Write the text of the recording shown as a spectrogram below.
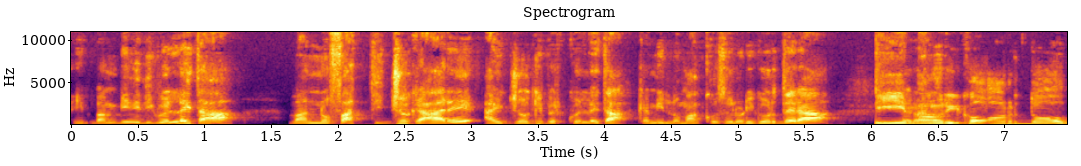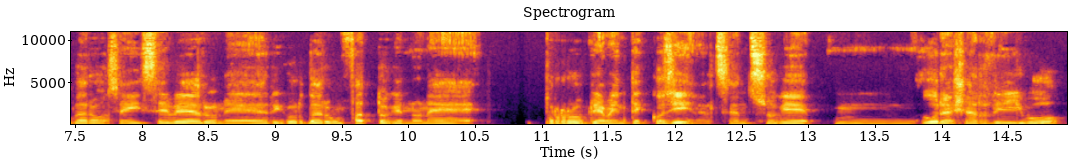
i bambini di quella età vanno fatti giocare ai giochi per quell'età. Camillo manco se lo ricorderà sì, però... me lo ricordo, però sei severo nel ricordare un fatto che non è propriamente così, nel senso che mh, mhmm, ora ci arrivo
